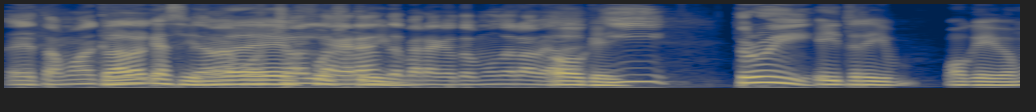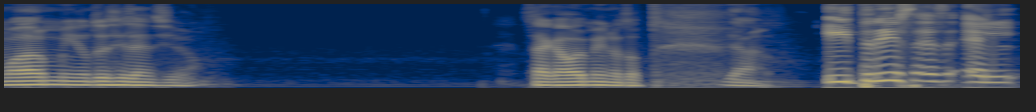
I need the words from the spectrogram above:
estamos aquí. Claro que sí, Déjame no poncharla full grande screen. para que todo el mundo la vea. Ok. Y 3. E3. Ok, vamos a dar un minuto de silencio. Se acabó el minuto. Ya. E3 es el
